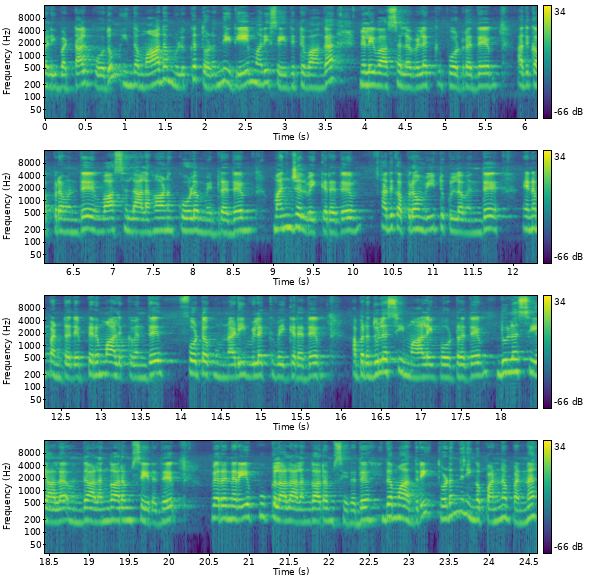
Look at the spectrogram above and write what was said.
வழிபட்டால் போதும். இந்த மாதம் முழுக்க தொடர்ந்து இதே மாதிரி செய்துட்டு வாங்க. நிலைவாசலில் விளக்கு போடுறது அதுக்கப்புறம் வந்து வாசலில் அழகான கோலம் விடுறது மஞ்சள் வைக்கிறது அதுக்கப்புறம் வீட்டுக்குள்ளே வந்து என்ன பண்ணுறது பெருமாளுக்கு வந்து ஃபோட்டோக்கு முன்னாடி விளக்கு வைக்கிறது அப்புறம் துளசி மாலை போடுறது துளசியால் வந்து அலங்காரம் செய்கிறது வேற நிறைய பூக்களால் அலங்காரம் செய்கிறது இதை மாதிரி தொடர்ந்து நீங்கள் பண்ண பண்ண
